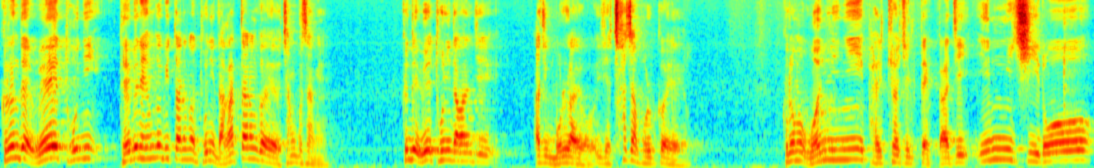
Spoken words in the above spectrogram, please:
그런데 왜 돈이, 대변에 현금이 있다는 건 돈이 나갔다는 거예요. 장부상에. 근데 왜 돈이 나간지 아직 몰라요. 이제 찾아볼 거예요. 그러면 원인이 밝혀질 때까지 임시로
